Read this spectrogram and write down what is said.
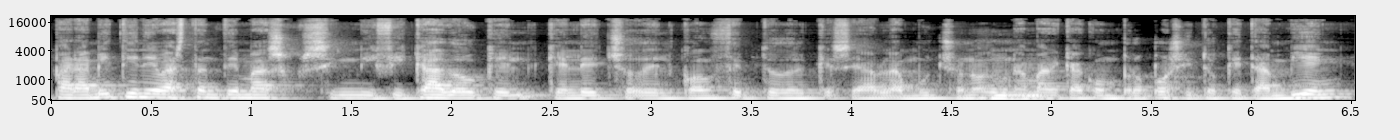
para mí tiene bastante más significado que el, que el, hecho del concepto del que se habla mucho, ¿no? de una marca con propósito, que también,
